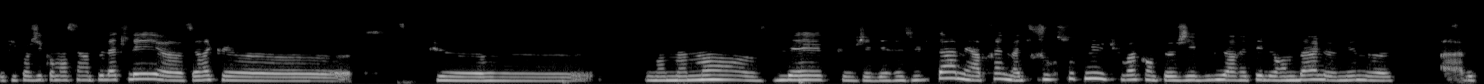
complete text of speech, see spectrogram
et puis quand j'ai commencé un peu l'athlé, euh, c'est vrai que que ma maman voulait que j'ai des résultats, mais après elle m'a toujours soutenue. Tu vois, quand j'ai voulu arrêter le handball, même avec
